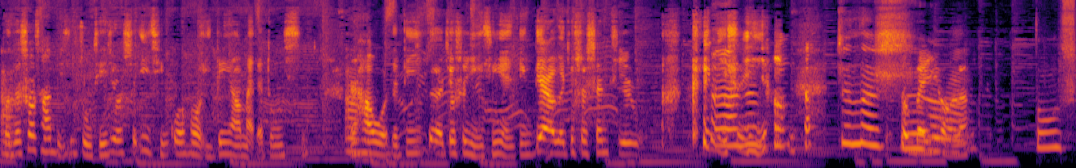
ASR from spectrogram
我的收藏笔记主题就是疫情过后一定要买的东西。然啊后我的第一个就是隐形眼镜，第二个就是身体乳，跟你是一样的。真的是都没有了，都是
